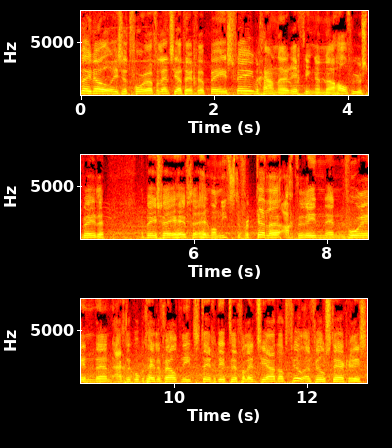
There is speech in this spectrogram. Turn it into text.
2-0 is het voor Valencia tegen PSV. We gaan richting een half uur spelen. PSV heeft eh, helemaal niets te vertellen achterin en voorin. En eigenlijk op het hele veld niet tegen dit eh, Valencia dat veel en veel sterker is.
